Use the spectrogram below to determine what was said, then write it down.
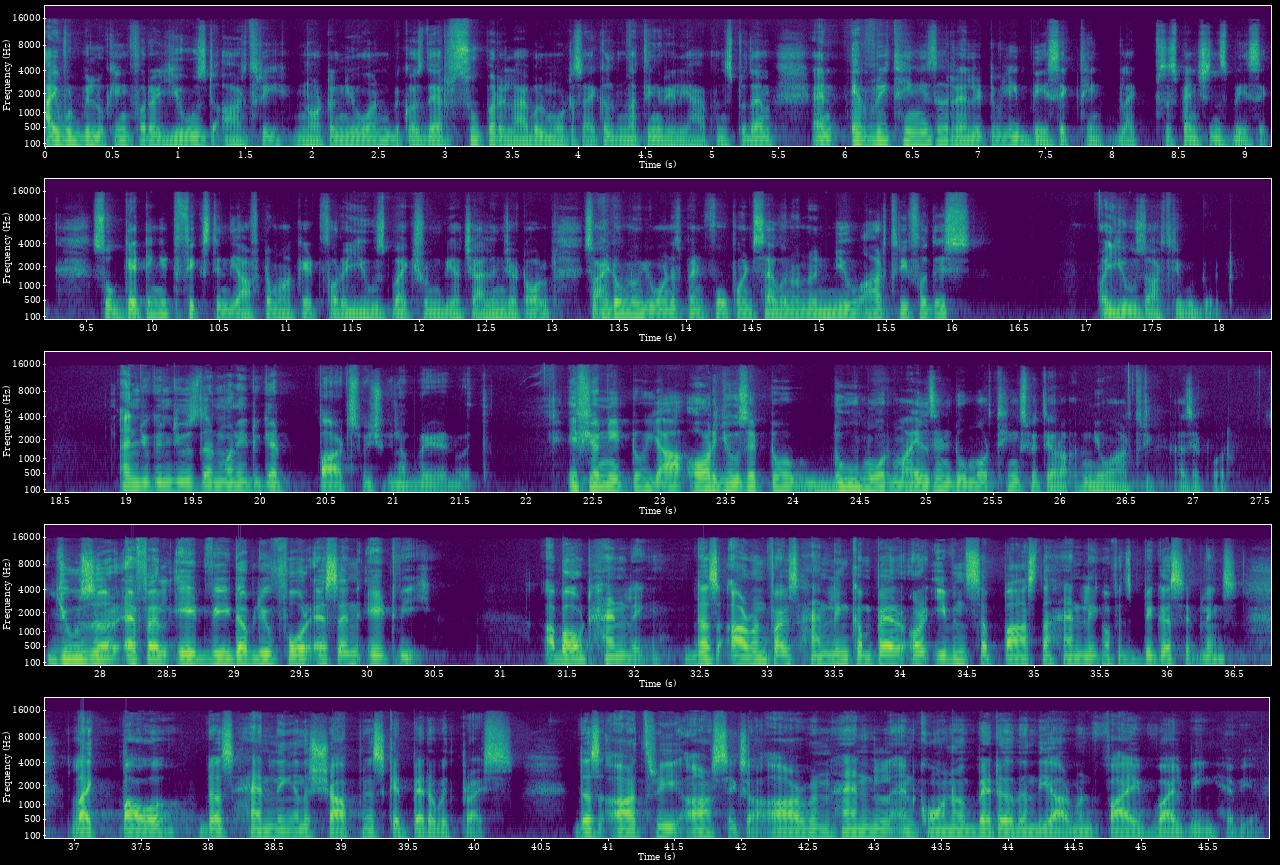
I would be looking for a used R3, not a new one, because they're super reliable motorcycles. Nothing really happens to them. And everything is a relatively basic thing, like suspension's basic. So getting it fixed in the aftermarket for a used bike shouldn't be a challenge at all. So I don't know, you want to spend 4.7 on a new R3 for this? A used R3 would do it. And you can use that money to get parts which you can upgrade it with. If you need to, yeah, or use it to do more miles and do more things with your new R3, as it were. User FL8VW4SN8V. About handling. Does R15's handling compare or even surpass the handling of its bigger siblings? Like power, does handling and the sharpness get better with price? Does R3, R6, or R1 handle and corner better than the R15 while being heavier?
